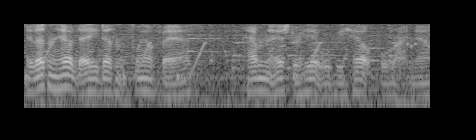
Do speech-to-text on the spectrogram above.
It doesn't help that he doesn't swim fast. Having an extra hit will be helpful right now.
